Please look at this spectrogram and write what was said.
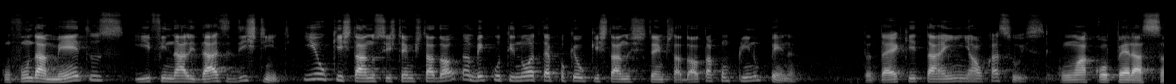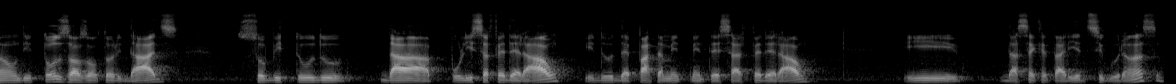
com fundamentos e finalidades distintas. E o que está no sistema estadual também continua, até porque o que está no sistema estadual está cumprindo pena. Tanto é que está em Alcaçuz, com a cooperação de todas as autoridades, sobretudo da Polícia Federal e do Departamento Penitenciário Federal e da Secretaria de Segurança,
